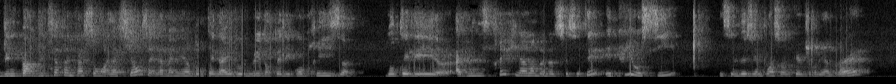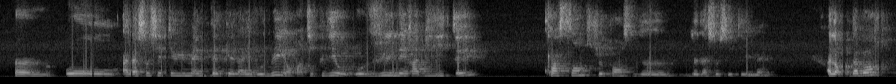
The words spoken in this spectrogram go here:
d'une part, d'une certaine façon, à la science, à la manière dont elle a évolué, dont elle est comprise, dont elle est euh, administrée finalement dans notre société, et puis aussi, et c'est le deuxième point sur lequel je reviendrai, euh, à la société humaine telle qu'elle a évolué, et en particulier aux, vulnérabilités croissantes, je pense, de, la société humaine. Alors d'abord,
